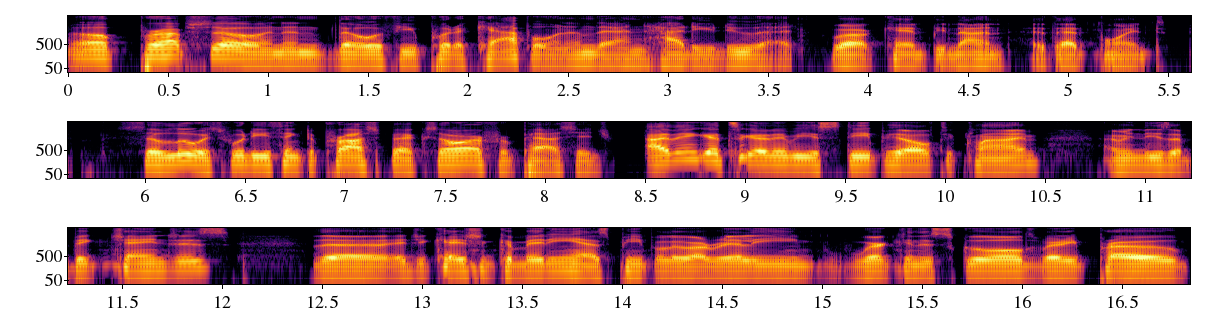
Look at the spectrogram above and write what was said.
Uh, perhaps so. And then, though, if you put a cap on them, then how do you do that? Well, it can't be done at that point. So, Louis, what do you think the prospects are for passage? I think it's going to be a steep hill to climb. I mean, these are big changes. The education committee has people who are really worked in the schools, very pro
